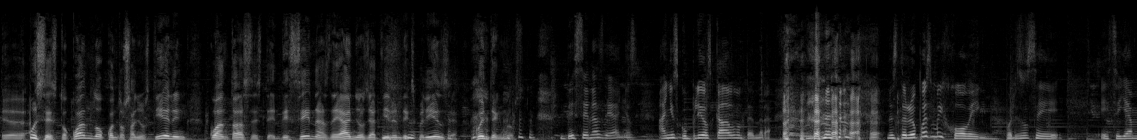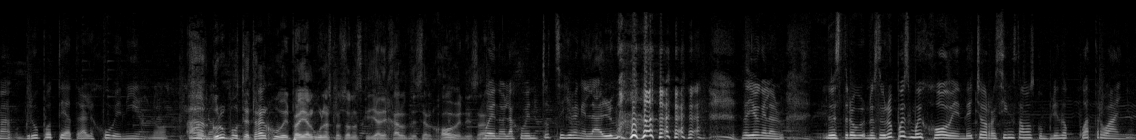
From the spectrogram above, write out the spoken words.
eh, ¿Cómo es esto? ¿Cuándo, ¿Cuántos años tienen? ¿Cuántas este, decenas de años ya tienen de experiencia? Cuéntenos. Decenas de años, años cumplidos cada uno tendrá. Nuestro grupo es muy joven, por eso se, eh, se llama Grupo Teatral Juvenil, ¿no? Ah, Bueno, grupo teatral juvenil. Pero hay algunas personas que ya dejaron de ser jóvenes. ¿ah? Bueno, la juventud se lleva en el alma. se lleva en el alma. Nuestro, nuestro grupo es muy joven, de hecho recién estamos cumpliendo cuatro años.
